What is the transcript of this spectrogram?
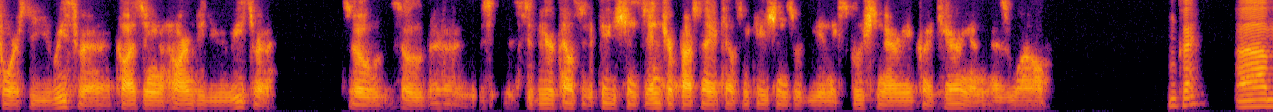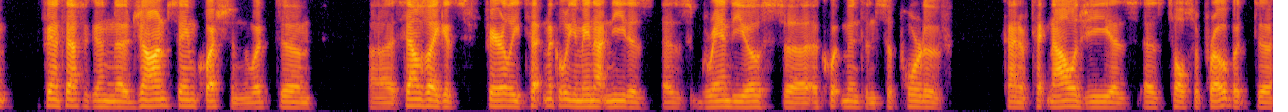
towards the urethra, causing harm to the urethra. So, so severe calcifications, intraprostatic calcifications would be an exclusionary criterion as well. Okay. Um, fantastic. And uh, John, same question. What um, uh, sounds like it's fairly technical. You may not need as as grandiose uh, equipment and supportive kind of technology as as Tulsa Pro, but uh,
